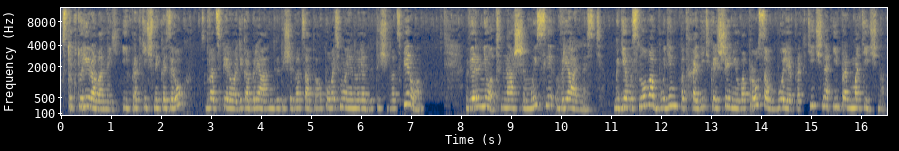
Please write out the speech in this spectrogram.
структурированный и практичный козерог с 21 декабря 2020 по 8 января 2021 вернет наши мысли в реальность, где мы снова будем подходить к решению вопросов более практично и прагматично,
